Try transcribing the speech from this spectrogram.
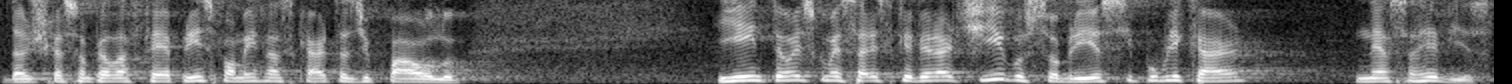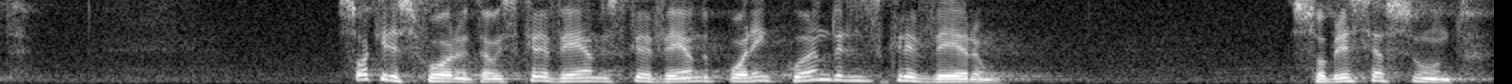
da justificação pela fé, principalmente nas cartas de Paulo. E então eles começaram a escrever artigos sobre isso e publicar nessa revista. Só que eles foram então escrevendo, escrevendo, porém, quando eles escreveram sobre esse assunto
